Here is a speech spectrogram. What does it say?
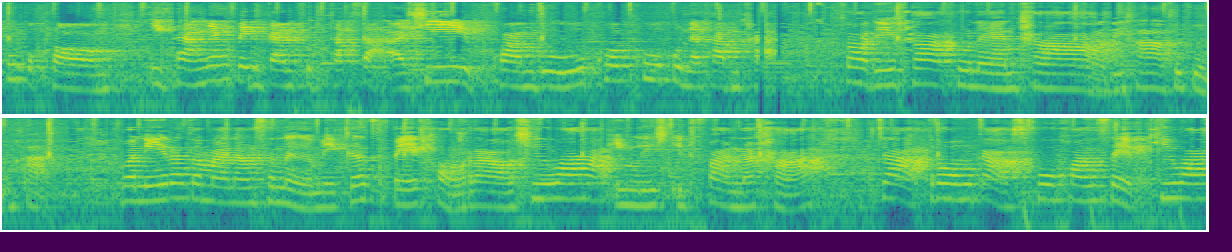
ผู้ปกครอง อีกทั้งยังเป็นการฝึกทักษะอาชีพ ความรู้ควบคู่คุณธรรมค่ะ สวัสดีค่ะ ครูแนนค่ะ สวัสดีค่ะครูปุ๋มค่ะ วันนี้เราจะมานำเสนอ Maker Space ของเราชื่อว่า English It Fun นะคะจะตรงกับ School Concept ที่ว่า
